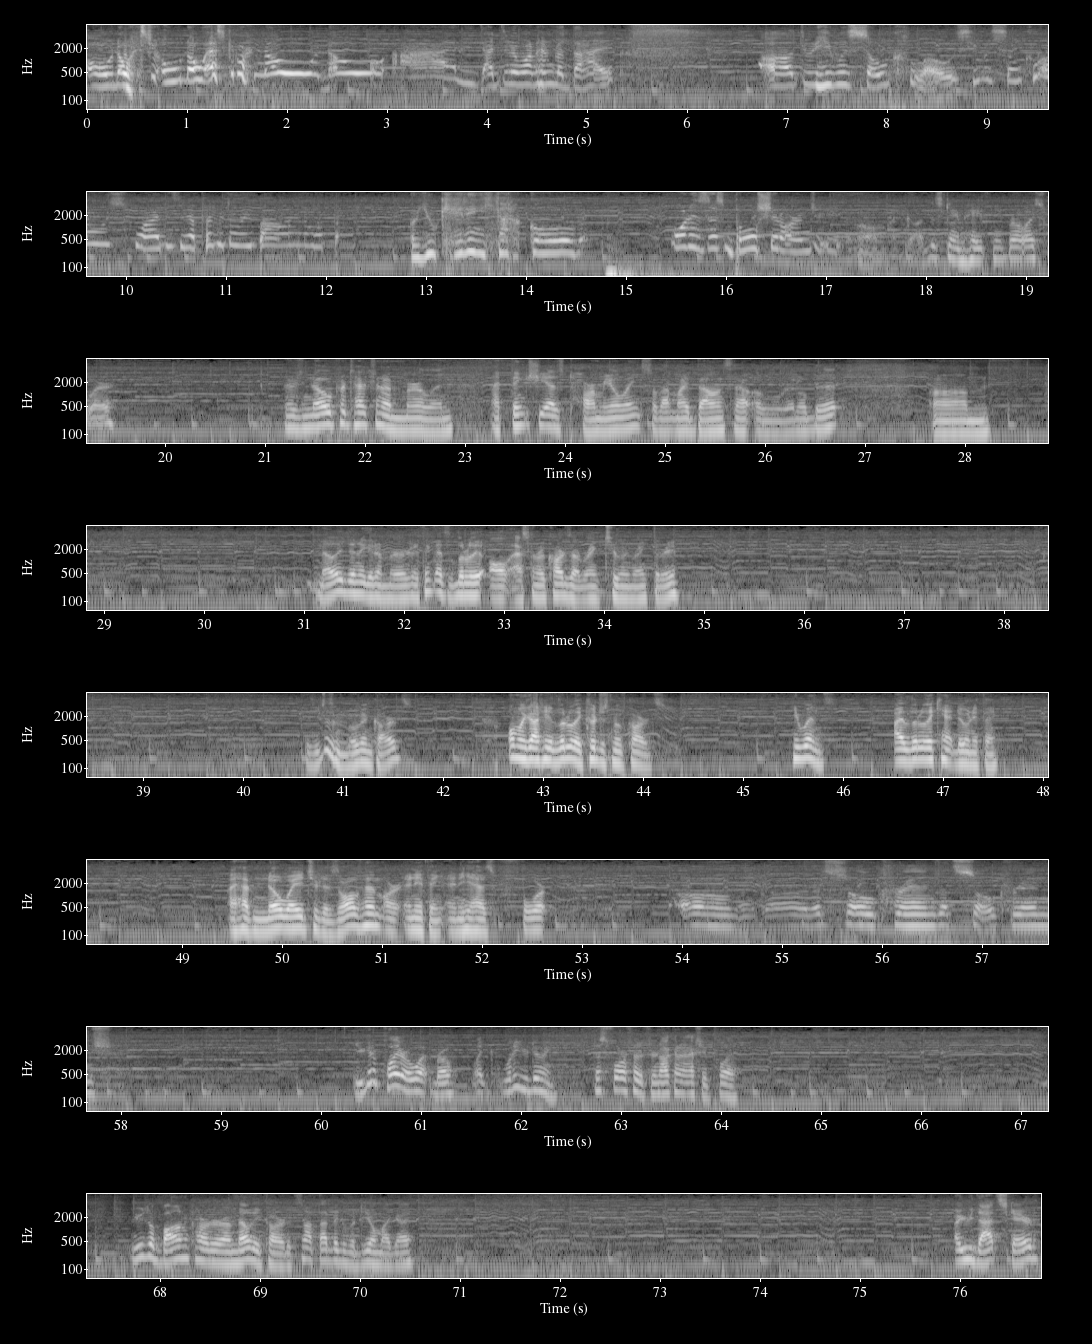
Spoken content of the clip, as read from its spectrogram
Oh no, oh no, Escanor, no, no. Ah, I didn't want him to die. Oh, dude, he was so close. He was so close. Why does he have Purgatory Bond? What the? Are you kidding? He got a gold. What is this bullshit RNG? Oh my god, this game hates me, bro, I swear. There's no protection on Merlin. I think she has Tarmiel Link, so that might balance it out a little bit. Um, Melly didn't get a merge. I think that's literally all Escanor cards at rank 2 and rank 3. Is he just moving cards? Oh my god, he literally could just move cards. He wins. I literally can't do anything. I have no way to dissolve him or anything, and he has four... That's so cringe. That's so cringe. You gonna play or what, bro? Like, what are you doing? Just forfeit if you're not gonna actually play. Use a Bond card or a Melee card. It's not that big of a deal, my guy. Are you that scared?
